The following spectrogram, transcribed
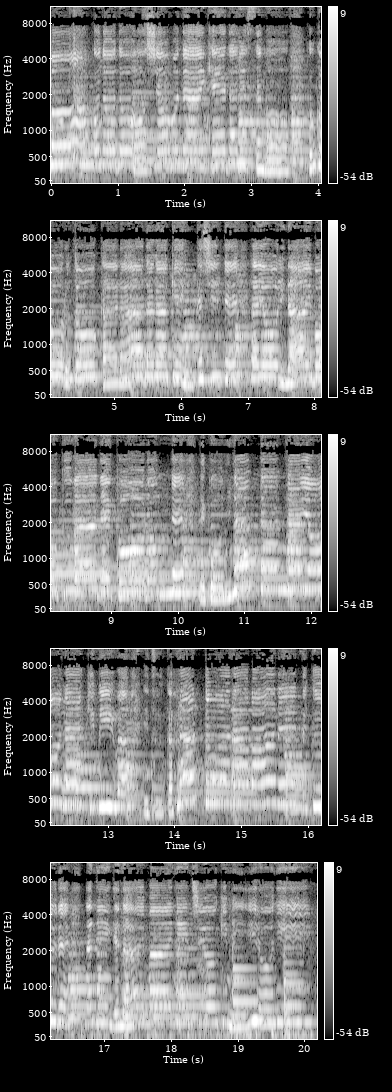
もこのどうしようもない気だるさも心と体が喧嘩して頼りない僕は寝転んで猫になったんだような君はいつかふらっと現れてくれ。何気ない毎日を君色に。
